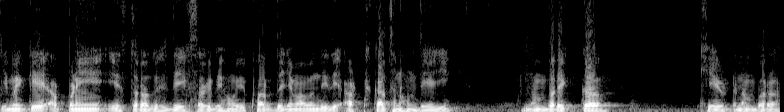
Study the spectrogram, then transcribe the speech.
ਜਿਵੇਂ ਕਿ ਆਪਣੇ ਇਸ ਤਰ੍ਹਾਂ ਤੁਸੀਂ ਦੇਖ ਸਕਦੇ ਹੋ, ਇਹ ਫਰਦ ਜਮ੍ਹਾਂਬੰਦੀ ਦੇ 8 ਕਥਨ ਹੁੰਦੇ ਆ ਜੀ। ਨੰਬਰ 1 ਖੇਵਟ ਨੰਬਰ,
